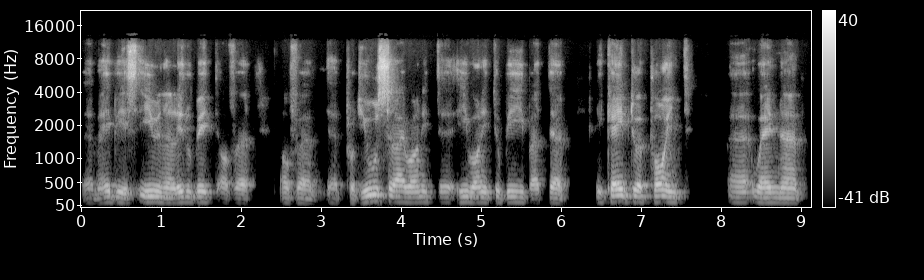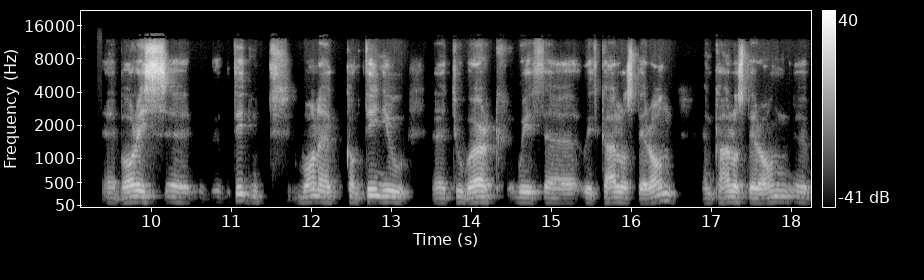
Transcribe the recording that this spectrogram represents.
maybe it's even a little bit of a of a, a producer. I wanted he wanted to be, but he came to a point when uh, Boris uh, didn't want to continue uh, to work with with Carlos Peron, and Carlos Peron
